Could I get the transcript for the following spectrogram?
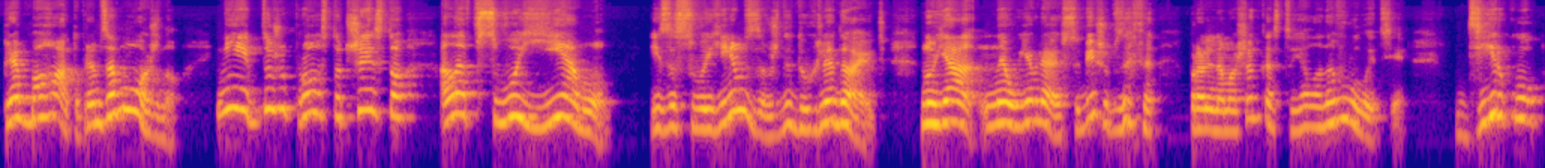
прям багато, прям заможно. Ні, дуже просто, чисто, але в своєму. І за своїм завжди доглядають. Ну я не уявляю собі, щоб пральна машинка стояла на вулиці. Дірку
